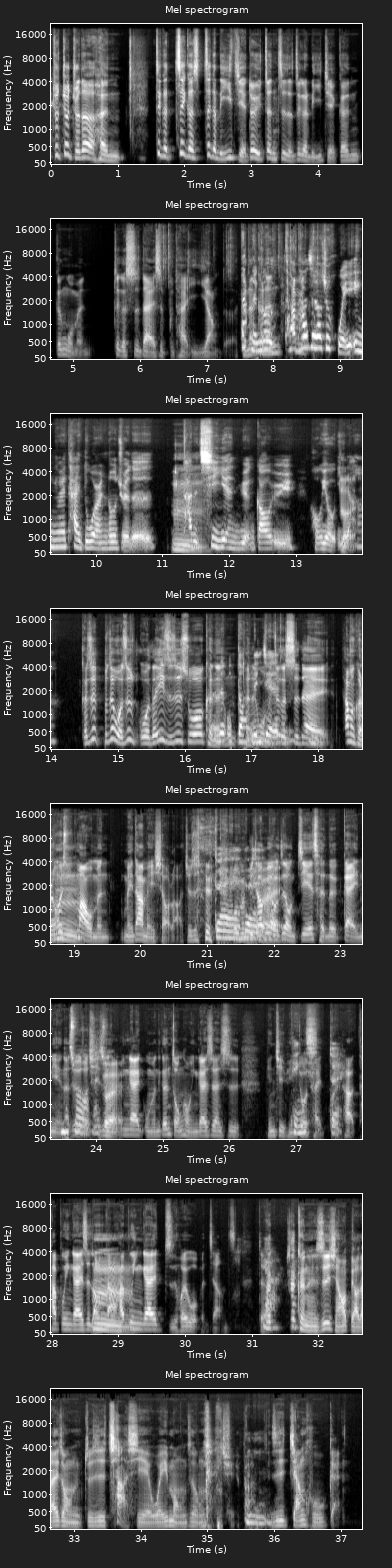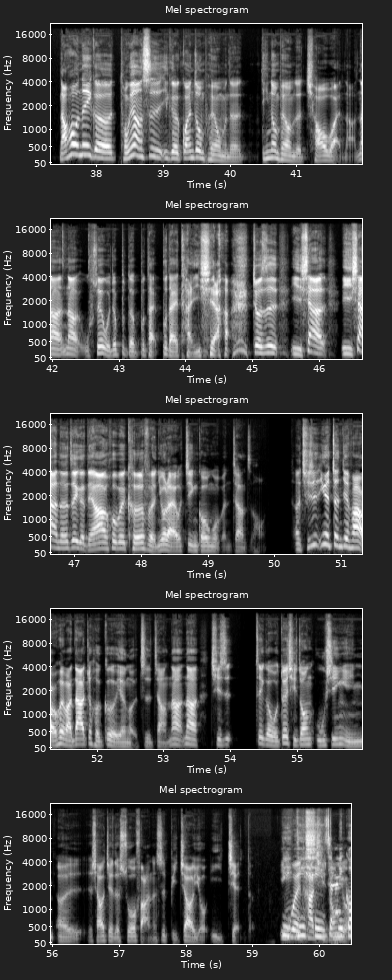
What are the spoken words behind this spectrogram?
就就觉得很这个这个这个理解对于政治的这个理解跟跟我们。这个世代是不太一样的，可能可能他他是要去回应，因为太多人都觉得他的气焰远高于侯友宜啊。嗯、可是不是，我是我的意思是说，可能可能我们这个世代，嗯、他们可能会骂我们没大没小啦，嗯、就是 我们比较没有这种阶层的概念啊。就是说，其实应该我们跟总统应该算是平起平坐才对，他他不应该是老大，嗯、他不应该指挥我们这样子。对他他可能是想要表达一种就是歃血为盟这种感觉吧，嗯、就是江湖感。然后那个同样是一个观众朋友们的听众朋友们的敲碗啊，那那所以我就不得不谈不来谈一下，就是以下以下呢，这个等下会不会磕粉又来进攻我们这样子吼？呃，其实因为证件发表会嘛，大家就合各言而至这样。那那其实这个我对其中吴心盈呃小姐的说法呢是比较有意见的。因为她其中有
